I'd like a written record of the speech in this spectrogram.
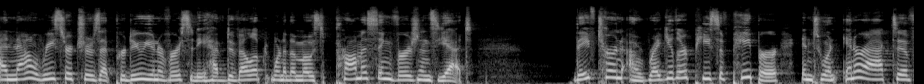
and now researchers at Purdue University have developed one of the most promising versions yet. They've turned a regular piece of paper into an interactive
